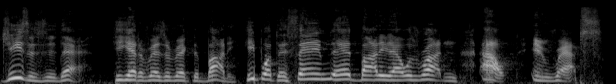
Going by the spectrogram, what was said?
Jesus did that. He had a resurrected body. He brought the same dead body that was rotten out in wraps.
